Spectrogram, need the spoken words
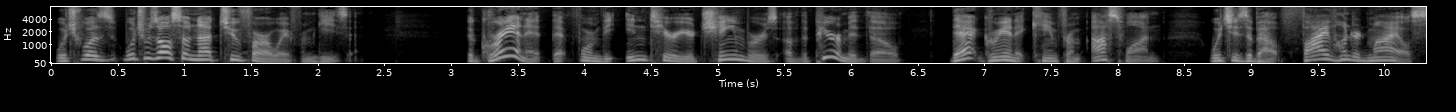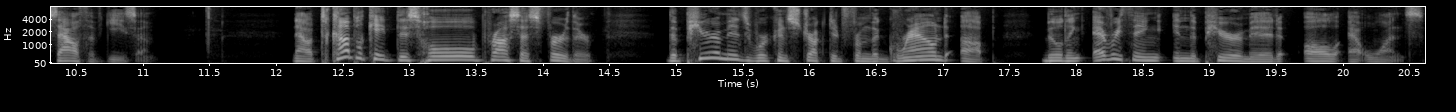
which was which was also not too far away from Giza. The granite that formed the interior chambers of the pyramid, though, that granite came from Aswan, which is about 500 miles south of Giza. Now, to complicate this whole process further, the pyramids were constructed from the ground up building everything in the pyramid all at once.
